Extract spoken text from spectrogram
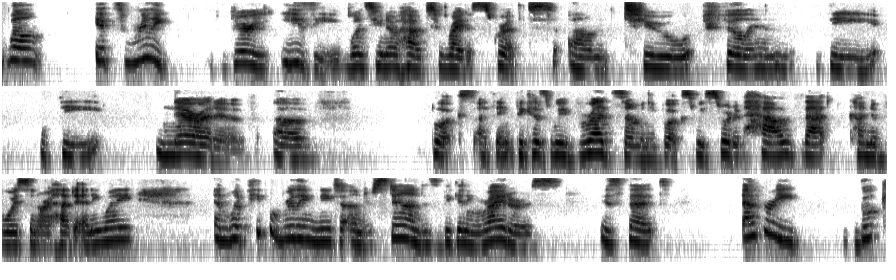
Well, it's really very easy once you know how to write a script um, to fill in the the narrative of books, I think, because we've read so many books, we sort of have that kind of voice in our head anyway. And what people really need to understand as beginning writers is that every book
